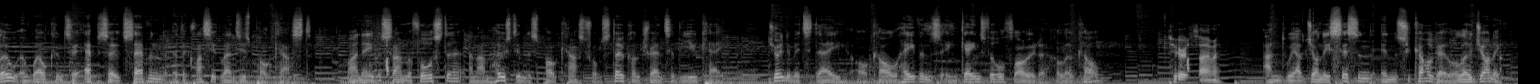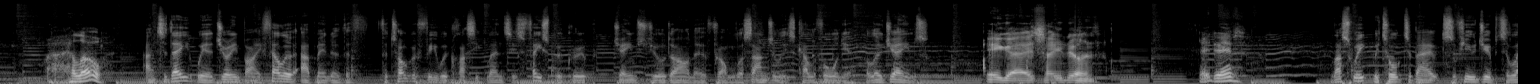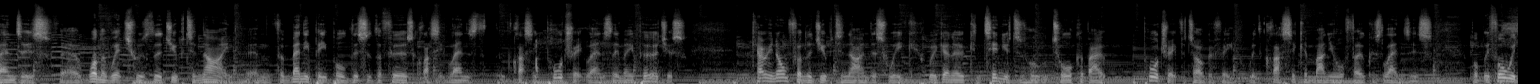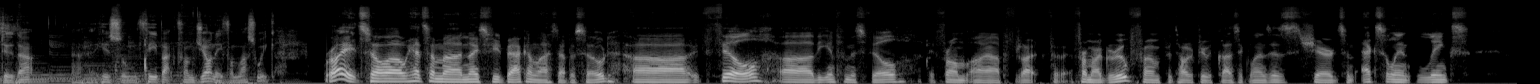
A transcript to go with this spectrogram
Hello and welcome to episode 7 of the Classic Lenses podcast. My name is Simon Forster and I'm hosting this podcast from Stoke-on-Trent in the UK. Joining me today are Carl Havens in Gainesville, Florida. Hello, Carl. Cheers, Simon. And we have Johnny Sisson in Chicago. Hello, Johnny. Uh, hello. And today we are joined by fellow admin of the Photography with Classic Lenses Facebook group, James Giordano from Los Angeles, California. Hello, James. Hey guys, how you doing? Hey, James. Last week we talked about a few Jupiter lenses, uh, one of which was the Jupiter 9, and for many people this is the first classic lens, classic portrait lens they may purchase. Carrying on from the Jupiter 9 this week, we're going to continue to talk about portrait photography with classic and manual focus lenses. But before we do that, uh, here's some feedback from Johnny from last week. Right. So uh, we had some uh, nice feedback on last episode. Uh, Phil, uh, the infamous Phil from uh, from our group from Photography with Classic Lenses, shared some excellent links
